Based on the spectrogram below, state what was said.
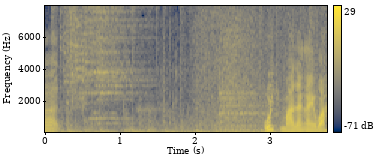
มากอุ๊ย มายังไงวะ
